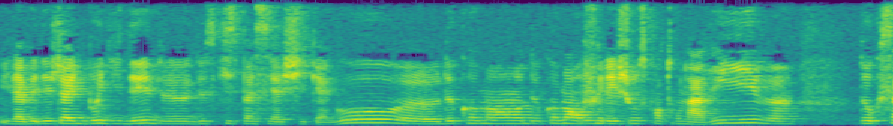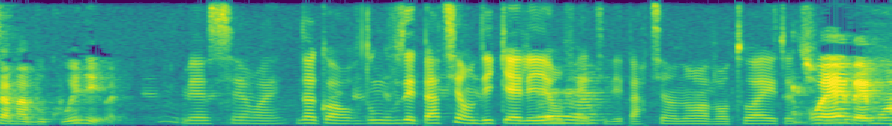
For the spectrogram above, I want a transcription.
il avait déjà une bonne idée de, de ce qui se passait à Chicago, euh, de comment, de comment on fait les choses quand on arrive. Donc ça m'a beaucoup aidé. Ouais, Bien sûr, ouais. D'accord. Donc vous êtes parti en décalé, en Mhm. fait. Il est parti un an avant toi et toi tu ouais ben moi,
